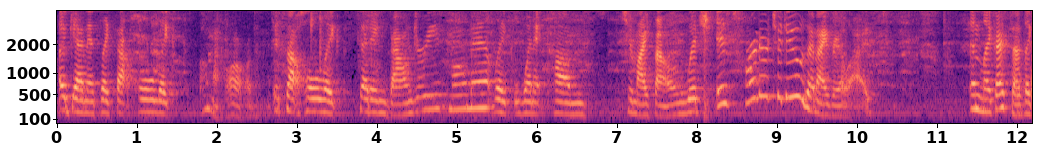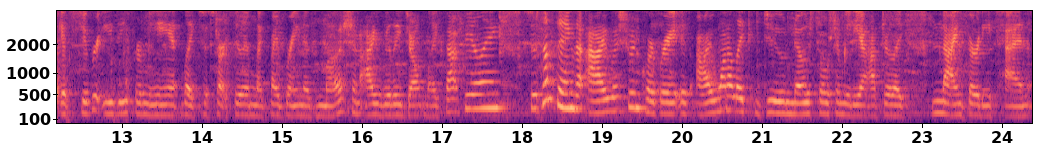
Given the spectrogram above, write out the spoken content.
again, it's like that whole like oh my god. It's that whole like setting boundaries moment like when it comes to my phone, which is harder to do than I realized. And like I said, like it's super easy for me like to start feeling like my brain is mush and I really don't like that feeling. So something that I wish to incorporate is I want to like do no social media after like 9 30, 10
